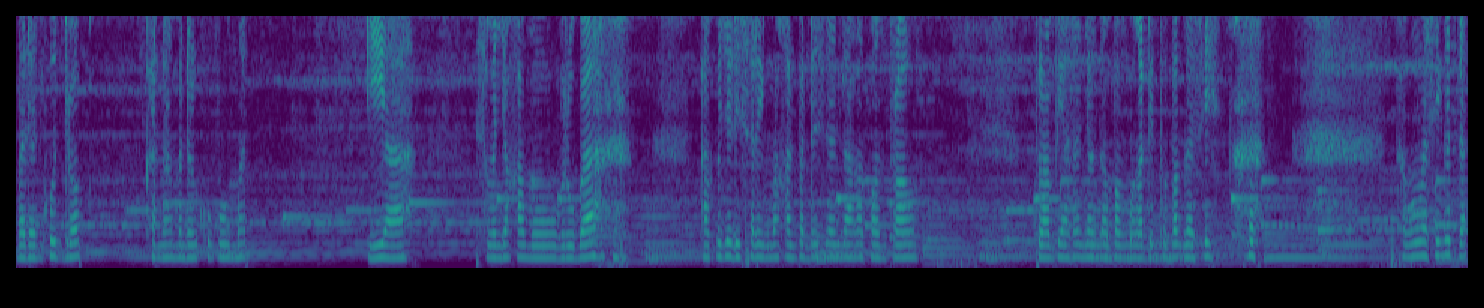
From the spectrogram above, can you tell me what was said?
Badanku drop karena mendelku kumat. Iya Semenjak kamu berubah Aku jadi sering makan pedas dan gak kontrol Pelampiasan yang gampang banget ditebak gak sih? Kamu masih inget gak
